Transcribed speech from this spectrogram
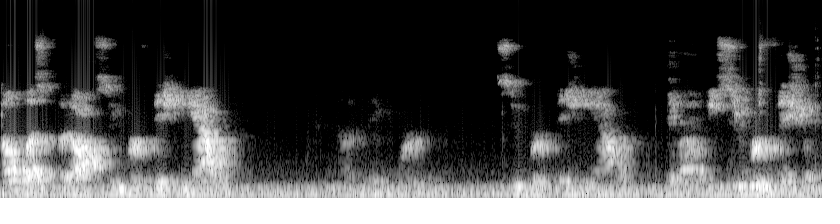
help us put off superficiality. Another big word. Superficiality. Be superficial.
